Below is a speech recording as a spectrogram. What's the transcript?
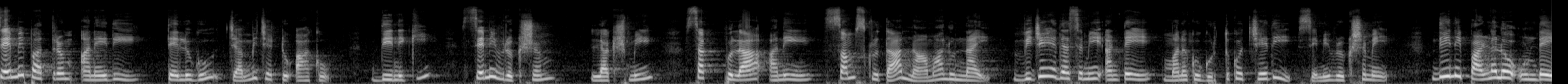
సెమిపత్రం అనేది తెలుగు జమ్మి చెట్టు ఆకు. దీనికి శమివృక్షం లక్ష్మి సక్పుల అని సంస్కృత నామాలున్నాయి. విజయదశమి అంటే మనకు గుర్తుకొచ్చేది శమివృక్షమే. దీని పళ్ళలో ఉండే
